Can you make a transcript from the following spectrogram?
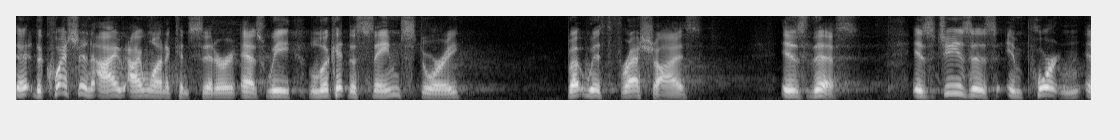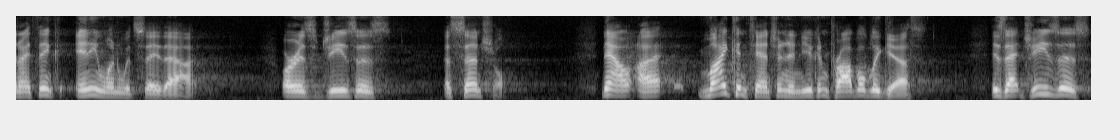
the, the question I, I want to consider as we look at the same story, but with fresh eyes, is this Is Jesus important? And I think anyone would say that. Or is Jesus essential? Now, uh, my contention, and you can probably guess, is that Jesus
